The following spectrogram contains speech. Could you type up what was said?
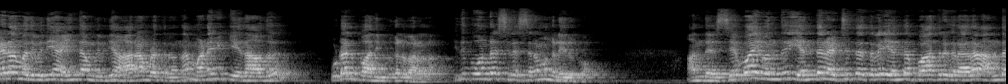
ஏழாம் அதிபதியும் ஐந்தாம் அதிபதியும் ஆறாம் இடத்துல இருந்தால் மனைவிக்கு ஏதாவது உடல் பாதிப்புகள் வரலாம். இது போன்ற சில சிரமங்கள் இருக்கும். அந்த செவ்வாய் வந்து எந்த நட்சத்திரத்தில் எந்த பார்த்துருக்கிறாரோ அந்த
